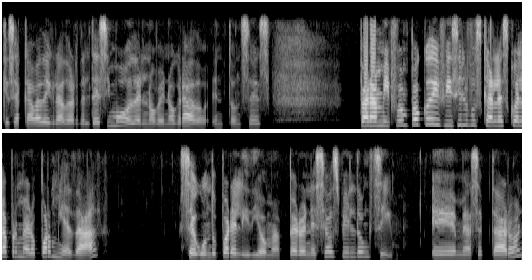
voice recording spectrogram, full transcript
que se acaba de graduar del décimo o del noveno grado. Entonces, para mí fue un poco difícil buscar la escuela primero por mi edad, segundo por el idioma, pero en ese Ausbildung sí, eh, me aceptaron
